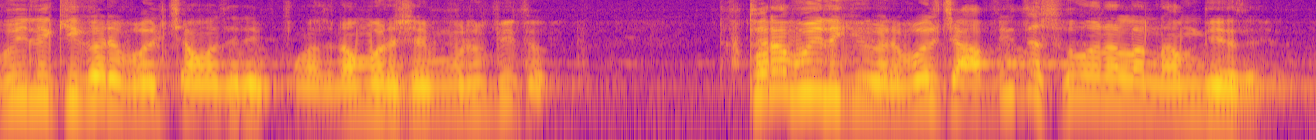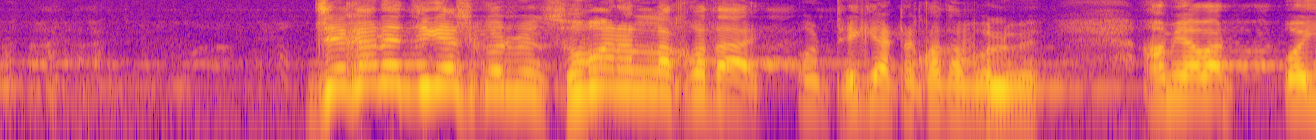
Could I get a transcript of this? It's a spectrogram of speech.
বুঝলি কি করে? বলছে, আমাদের এই পাঁচ নম্বরে সেই মুরব্বী তো। তোরা বুঝলি কি করে? বলছে, আপনি তো সুবান আল্লাহর নাম দিয়েছে যেখানে জিজ্ঞেস করবেন সুবান আল্লাহ কোথায়? ও ঠিকই একটা কথা বলবে। আমি আবার ওই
